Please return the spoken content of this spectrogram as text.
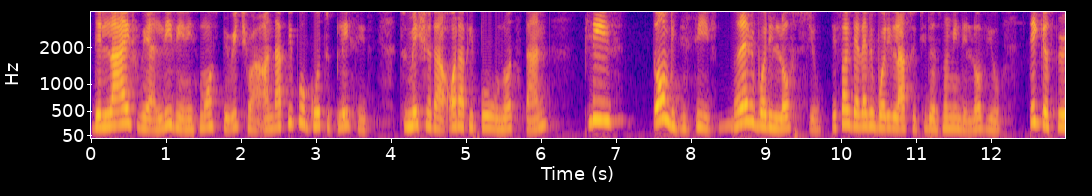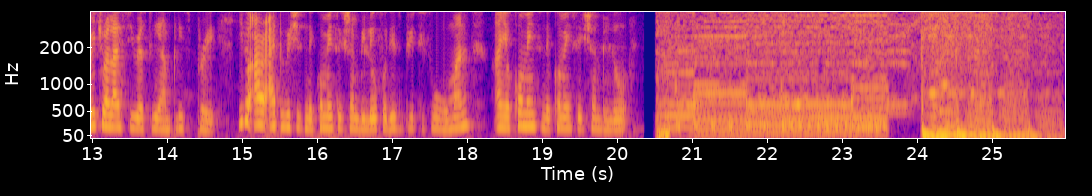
the life we are living is more spiritual and that people go to places to make sure that other people will not stand? Please don't be deceived. Not everybody loves you. The fact that everybody laughs with you does not mean they love you. Take your spiritual life seriously and please pray. Leave your RIP wishes in the comment section below for this beautiful woman and your comments in the comment section below.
